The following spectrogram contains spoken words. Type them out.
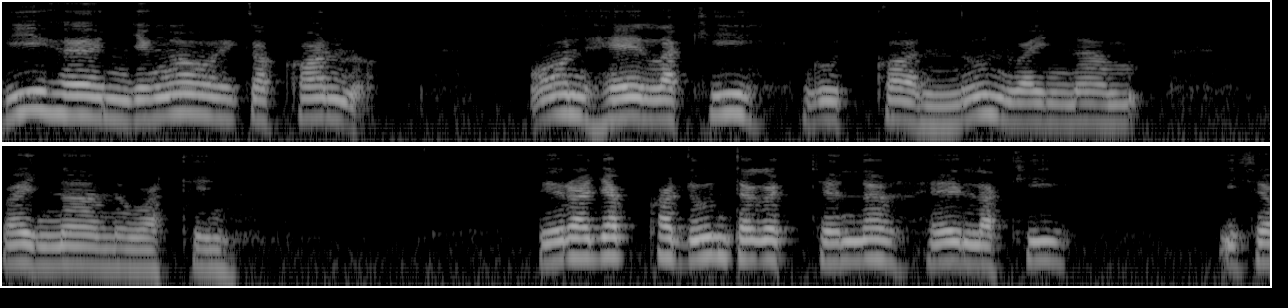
Bihen jengau ika on he laki gut kon nun wainam wainan watin. Dirajap kadun tagat cenda he laki isa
